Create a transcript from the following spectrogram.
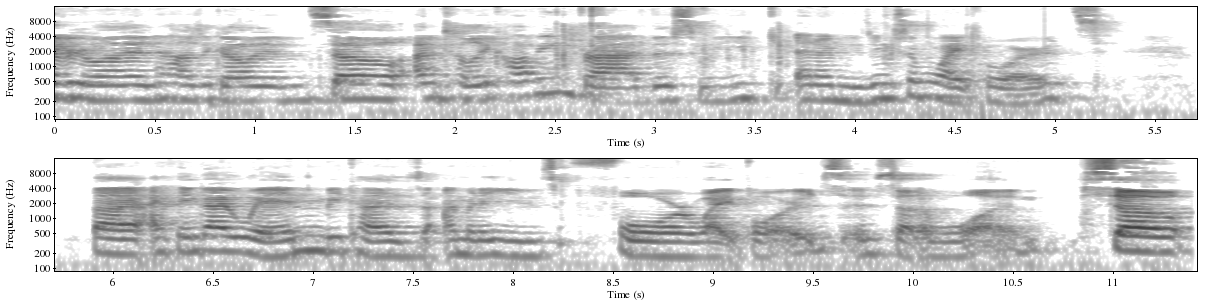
everyone, how's it going? So I'm totally copying Brad this week and I'm using some whiteboards, but I think I win because I'm gonna use four whiteboards instead of one. So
